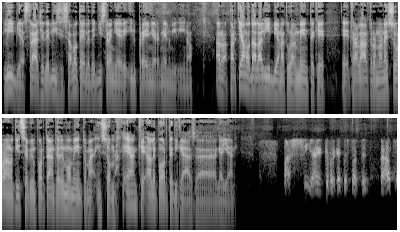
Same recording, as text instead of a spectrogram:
Libia, strage dell'ISIS all'hotel degli stranieri, il Premier nel mirino. Allora, partiamo dalla Libia naturalmente che eh, tra l'altro non è solo la notizia più importante del momento, ma insomma è anche alle porte di casa, Gaiani. Ma sì, anche perché questo attentato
